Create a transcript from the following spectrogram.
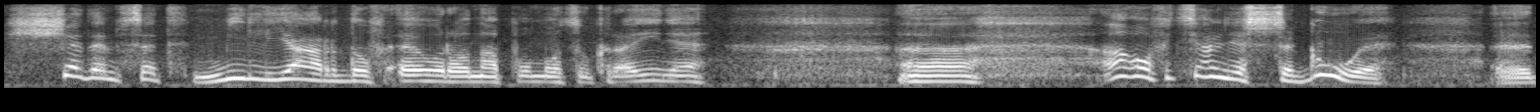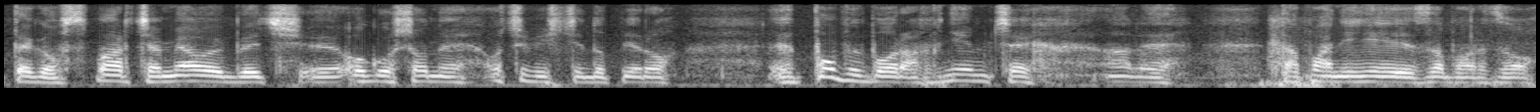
700 miliardów euro na pomoc Ukrainie, E, a oficjalnie szczegóły e, tego wsparcia miały być e, ogłoszone oczywiście dopiero po wyborach w Niemczech, ale ta pani nie jest za bardzo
